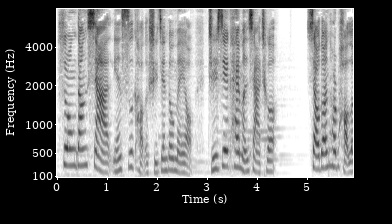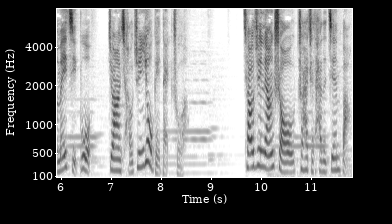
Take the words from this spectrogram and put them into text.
苏荣当下连思考的时间都没有，直接开门下车。小短腿跑了没几步，就让乔俊又给逮住了。乔俊两手抓着他的肩膀，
